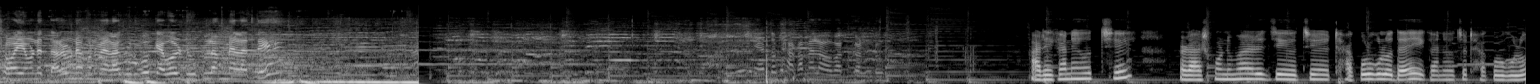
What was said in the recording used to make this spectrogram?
সবাই আমরা দারুণ এখন মেলা ঘুরবো। কেবল ঢুকলাম মেলাতে। আর এখানে হচ্ছে রাস পূর্ণিমার যে হচ্ছে ঠাকুরগুলো দেয়, এখানে হচ্ছে ঠাকুরগুলো।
